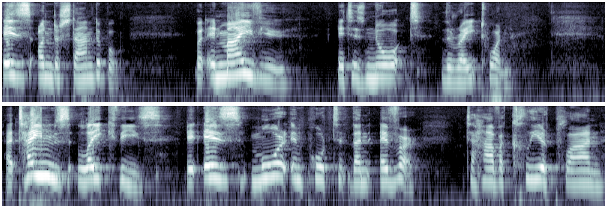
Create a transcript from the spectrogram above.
is understandable. But in my view, it is not the right one. At times like these, it is more important than ever to have a clear plan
